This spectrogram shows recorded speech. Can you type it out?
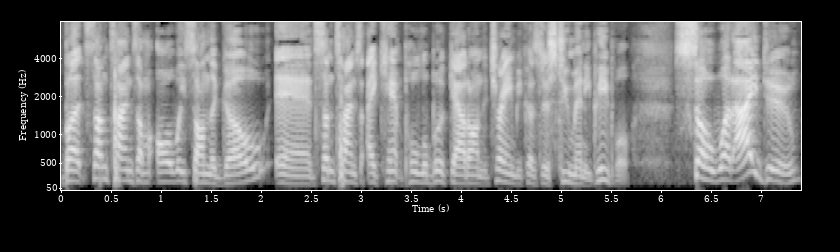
But sometimes I'm always on the go, and sometimes I can't pull a book out on the train because there's too many people. So what I do,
